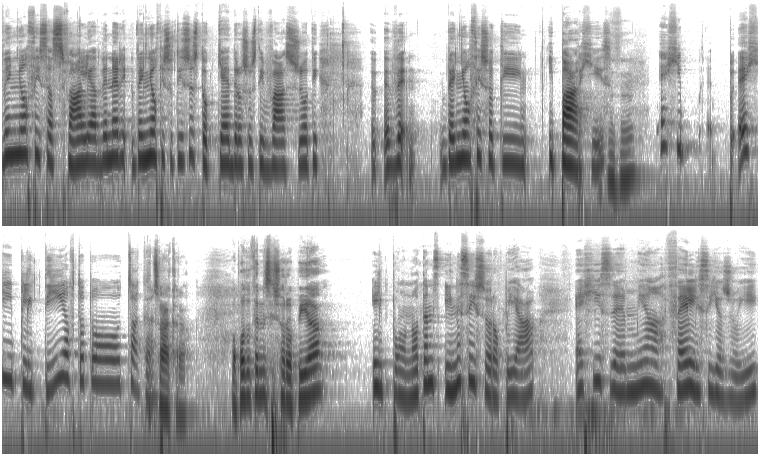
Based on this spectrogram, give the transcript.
δεν νιώθεις ασφάλεια, δεν, ερ- δεν νιώθεις ότι είσαι στο κέντρο σου, στη βάση σου, ότι ε, ε, δε- δεν νιώθεις ότι υπάρχεις, έχει, έχει πληττεί αυτό το τσάκρα. Τσάκρα. Οπότε όταν είναι σε ισορροπία. Λοιπόν, όταν είναι σε ισορροπία, έχεις ε, μία θέληση για ζωή,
